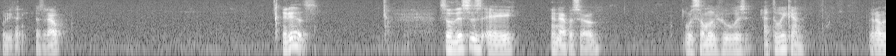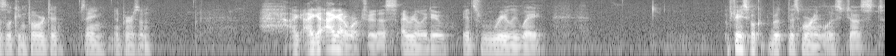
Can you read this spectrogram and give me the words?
What do you think? Is it out? It is. So this is a an episode with someone who was at the weekend that I was looking forward to seeing in person. I, I, I got to work through this. I really do. It's really way. Facebook this morning was just,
